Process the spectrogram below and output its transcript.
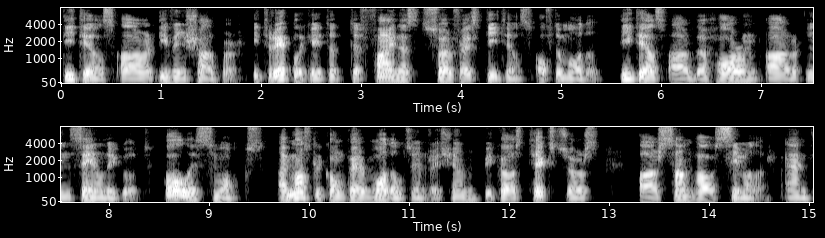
Details are even sharper. It replicated the finest surface details of the model. Details are the horn are insanely good. Holy smokes. I mostly compare model generation because textures are somehow similar and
